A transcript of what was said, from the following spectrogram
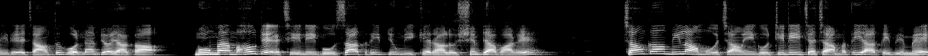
နေတဲ့အကြောင်းသူ့ကိုလှမ်းပြောရာကမူမှန်မဟုတ်တဲ့အခြေအနေကိုစသတိပြုမိခဲ့တာလို့ရှင်းပြပါဗျ။ចောင်းကောင်းမီးလောင်မှုအကြောင်းရင်းကိုတိတိကျကျမသိရသေးပေမဲ့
